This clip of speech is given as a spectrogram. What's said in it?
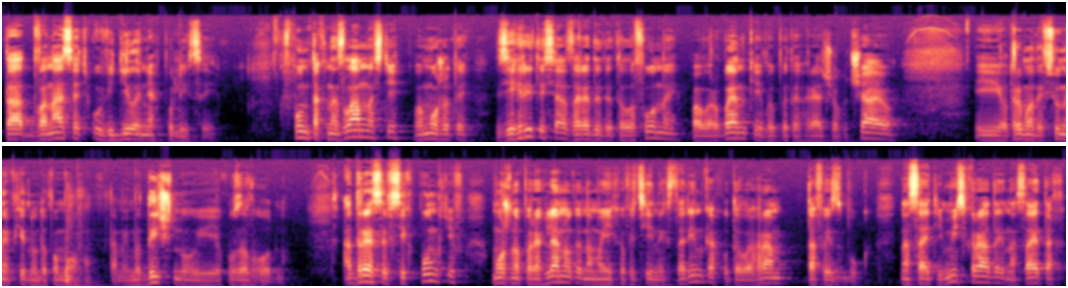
та 12 у відділеннях поліції. В пунктах незламності ви можете зігрітися, зарядити телефони, павербенки, випити гарячого чаю і отримати всю необхідну допомогу, там і медичну, і яку завгодно. Адреси всіх пунктів можна переглянути на моїх офіційних сторінках у Телеграм та Фейсбук, на сайті міськради, на сайтах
